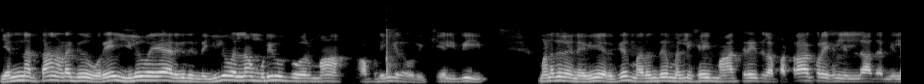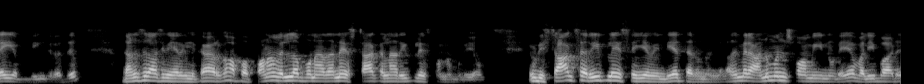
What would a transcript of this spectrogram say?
என்னத்தான் நடக்குது? ஒரே இழுவையாக இருக்குது. இந்த இழுவெல்லாம் முடிவுக்கு வருமா? அப்படிங்கிற ஒரு கேள்வி மனதில் நிறைய இருக்கு. மருந்து மல்லிகை மாத்திரை இதில் பற்றாக்குறைகள் இல்லாத நிலை அப்படிங்கிறது தனுசு ராசி நேர்களுக்காக இருக்கும். அப்போ பணம் வெளில போனால் தானே ஸ்டாக் எல்லாம் ரீப்ளேஸ் பண்ண முடியும். இப்படி ஸ்டாக்ஸை ரீப்ளேஸ் செய்ய வேண்டிய தருணங்கள். அதே மாதிரி அனுமன் சுவாமியினுடைய வழிபாடு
